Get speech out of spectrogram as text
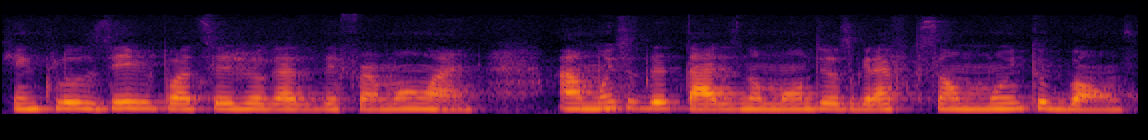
que inclusive pode ser jogado de forma online. Há muitos detalhes no mundo e os gráficos são muito bons,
